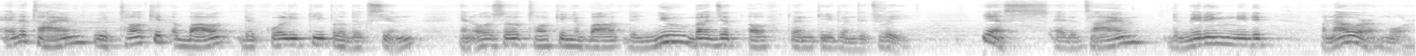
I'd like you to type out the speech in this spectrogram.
At the time, we talked about the quality production and also talking about the new budget of 2023. Yes, at the time, the meeting needed an hour more.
